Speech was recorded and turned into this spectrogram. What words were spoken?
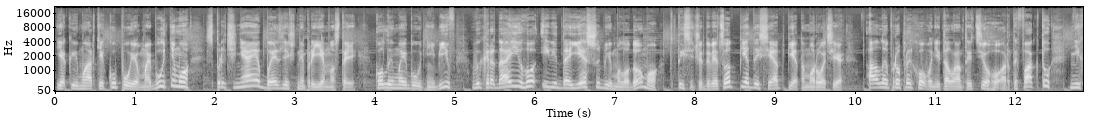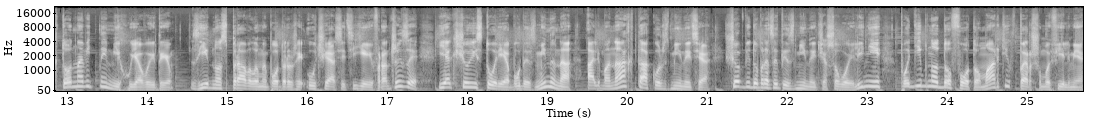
який Марті купує в майбутньому, спричиняє безліч неприємностей, коли майбутній біф викрадає його і віддає собі молодому в 1955 році. Але про приховані таланти цього артефакту ніхто навіть не міг уявити. Згідно з правилами подорожей у часі цієї франшизи, якщо історія буде змінена, альманах також зміниться, щоб відобразити зміни часової лінії, подібно до фото Марті в першому фільмі,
